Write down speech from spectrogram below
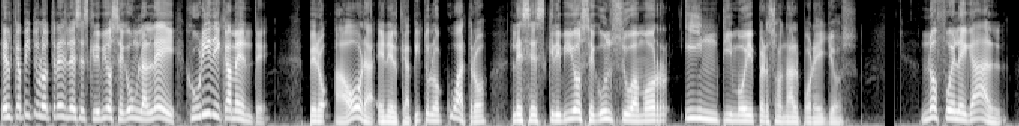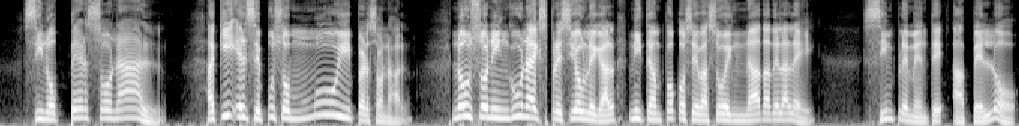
El capítulo 3 les escribió según la ley, jurídicamente, pero ahora en el capítulo 4 les escribió según su amor íntimo y personal por ellos. No fue legal, sino personal. Aquí él se puso muy personal. No usó ninguna expresión legal ni tampoco se basó en nada de la ley. Simplemente apeló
